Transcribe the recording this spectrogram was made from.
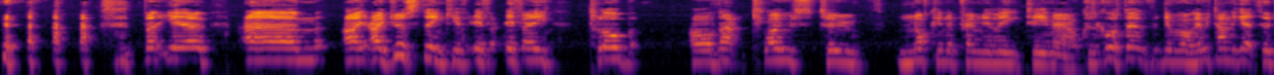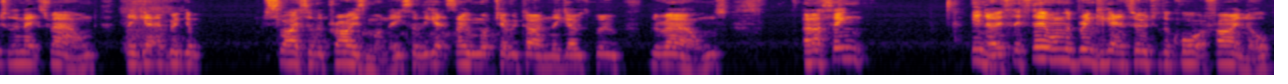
but you know, um, I I just think if if if a club are that close to knocking a Premier League team out, because of course, don't get me wrong, every time they get through to the next round, they get a bigger slice of the prize money, so they get so much every time they go through the rounds, and I think. You know, if, if they're on the brink of getting through to the quarter final,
